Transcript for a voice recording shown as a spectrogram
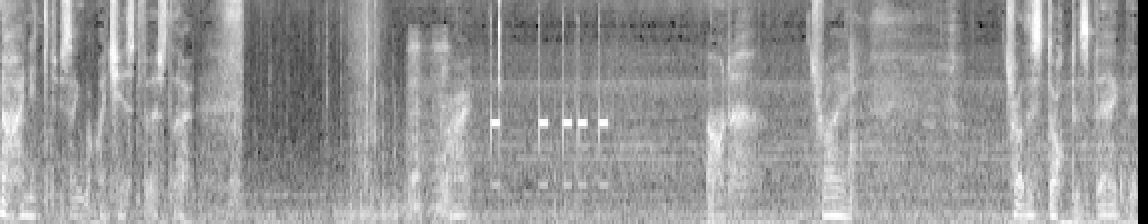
No, I need to do something about my chest first, though. Alright. Oh no. Try. Try this doctor's bag then.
